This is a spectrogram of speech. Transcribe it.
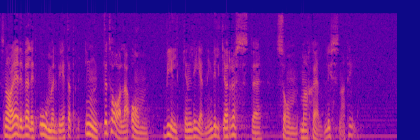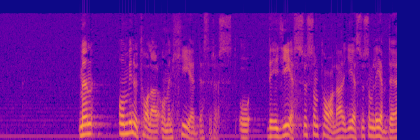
Snarare är det väldigt omedvetet att inte tala om vilken ledning, vilka röster som man själv lyssnar till. Men om vi nu talar om en herdes röst och det är Jesus som talar, Jesus som levde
